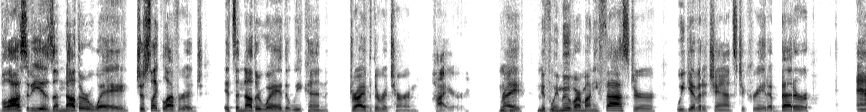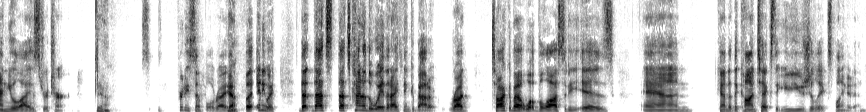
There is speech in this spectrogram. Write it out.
velocity is another way, just like leverage, it's another way that we can drive the return higher, Mhm, right? If mhm. we move our money faster, we give it a chance to create a better annualized return. Yeah. It's pretty simple, right? Yeah. But anyway, that that's that's kind of the way that I think about it. Rod, talk about what velocity is and kind of the context that you usually explain it in.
